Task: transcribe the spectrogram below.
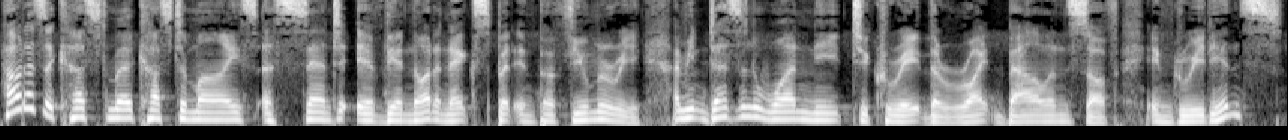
how does a customer customize a scent if they're not an expert in perfumery? I mean, doesn't one need to create the right balance of ingredients?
